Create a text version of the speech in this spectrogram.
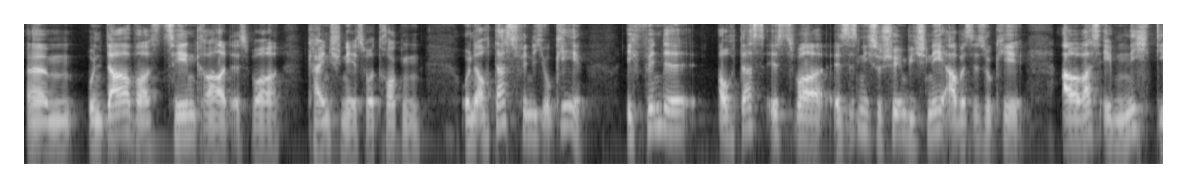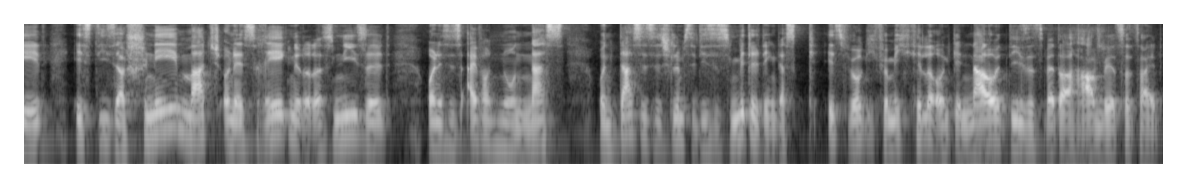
Ähm, und da war es 10 Grad, es war kein Schnee, es war trocken. Und auch das finde ich okay. Ich finde, auch das ist zwar, es ist nicht so schön wie Schnee, aber es ist okay. Aber was eben nicht geht, ist dieser Schneematsch und es regnet oder es nieselt und es ist einfach nur nass. Und das ist das Schlimmste, dieses Mittelding, das ist wirklich für mich Killer und genau dieses Wetter haben wir zurzeit.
